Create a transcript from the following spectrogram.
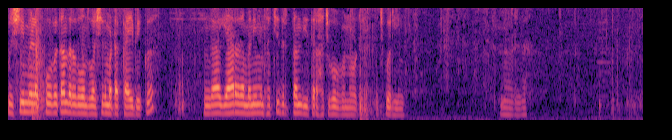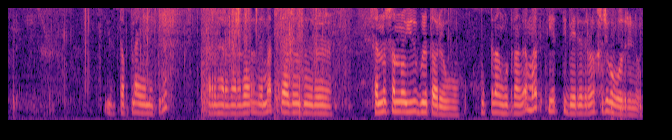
ಕೃಷಿ ಮೇಳಕ್ಕೆ ಹೋಗ್ಬೇಕಂದ್ರೆ ಅದು ಒಂದು ವರ್ಷದ ಮಟ್ಟ ಕಾಯ್ಬೇಕು. ಹಿಂಗಾಗಿ ಯಾರ ಮನೆ ಮುಂದೆ ಹಚ್ಚಿದ್ರೆ ತಂದು ಈ ಥರ ಹಚ್ಕೋಬೋದು ನೋಡಿರಿ, ಹಚ್ಕೋರಿ ಹಿಂಗೆ. ನೋಡ್ರಿ ಇದು. ತಪ್ಪಲ ಏನೈತ್ರಿ ಹರಿದು ಹರಿದು ಹರಿದು ಹರಿದು ಮತ್ತು ಅದು ಸಣ್ಣ ಸಣ್ಣ ಇದು ಬೀಳ್ತಾವ್ರಿ ಅವು. ಹುಟ್ಟದಂಗೆ ಹುಟ್ಟದಂಗೆ ಮತ್ತು ಎತ್ತಿ ಬೇರೆದ್ರೊಳಗೆ ಹಚ್ಕೋಬೋದು ರೀ ನೀವು.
